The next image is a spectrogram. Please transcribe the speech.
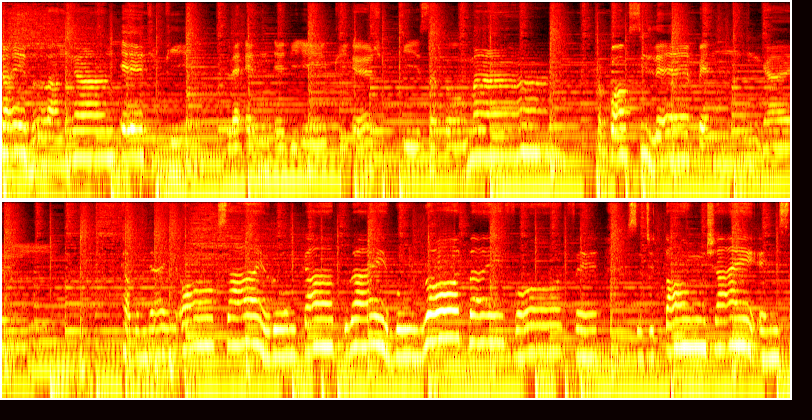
ใช้พลังงาน ATP และ NADPH ที่สะสมมาคาร์บอกซิเลเป็นไงคาร์บอนไดออกไซด์รวมกับไรบูโรสไบฟอสเฟตซึ่งจะต้องใช้เอนไซ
